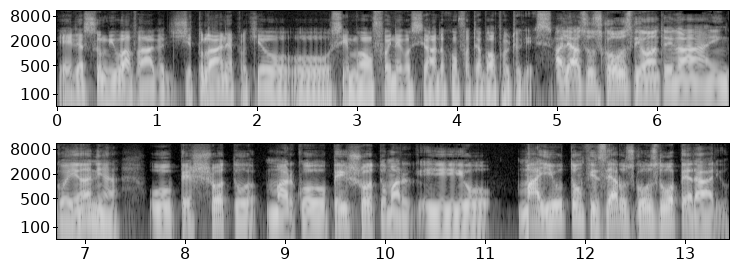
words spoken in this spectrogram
ele assumiu a vaga de titular, né? Porque o, o, Simão foi negociado com o futebol português. Aliás, os gols de ontem lá em Goiânia, o Peixoto marcou, Peixoto mar, e o Mailton fizeram os gols do Operário.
